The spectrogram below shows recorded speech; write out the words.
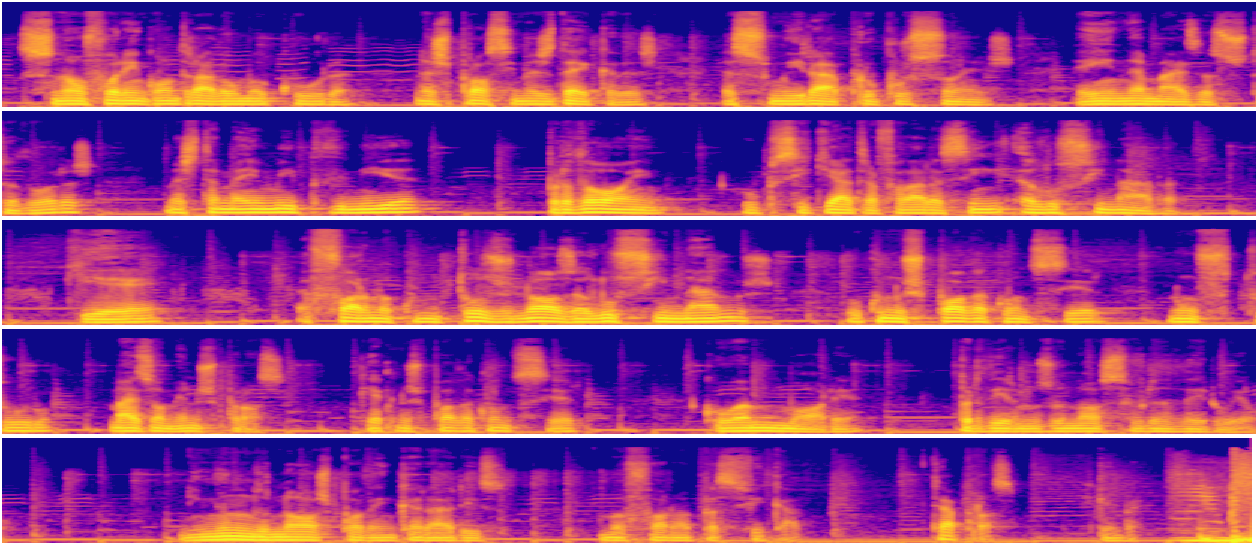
se não for encontrada uma cura nas próximas décadas, assumirá proporções ainda mais assustadoras, mas também uma epidemia, perdoem o psiquiatra falar assim, alucinada, que é a forma como todos nós alucinamos o que nos pode acontecer num futuro mais ou menos próximo. O que é que nos pode acontecer com a memória perdermos o nosso verdadeiro eu. Nenhum de nós pode encarar isso de uma forma pacificada. Até à próxima. Fiquem bem.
